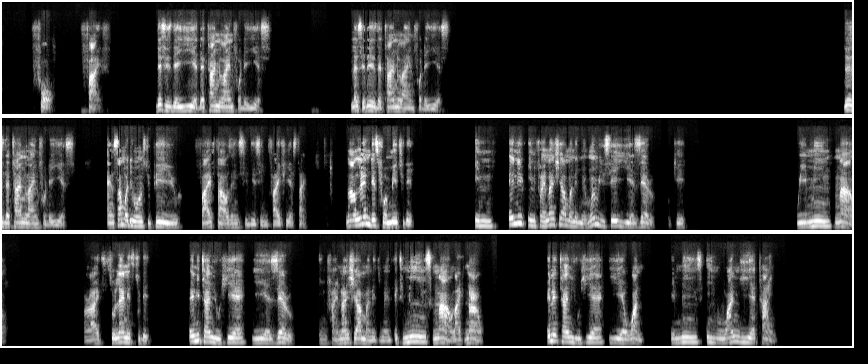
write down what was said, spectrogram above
four, five. This is the year, the timeline for the years. Let's say this is the timeline for the years. This is the timeline for the years. And somebody wants to pay you 5,000 cedis in five years time. Now learn this from me today. In any in financial management, when we say year zero, okay, we mean now. All right, so learn it today. Anytime you hear year zero in financial management, it means now, like now. Anytime you hear year one, it means in one year time.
